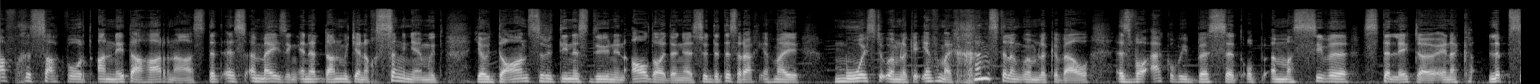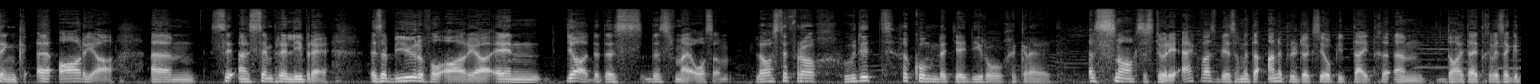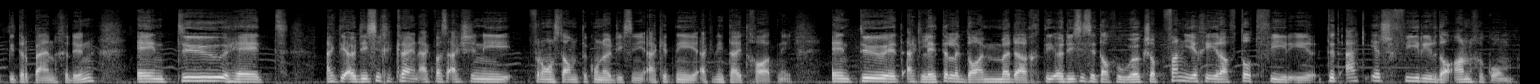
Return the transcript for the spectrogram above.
afgesak word aan net 'n harnas. Dit is amazing en dan moet jy nog sing en jy moet jou dansroetines doen en al daai dinge. So dit is reg een van my mooiste oomblikke, een van my gunsteling oomblikke wel is waar ek op die bus sit op 'n massiewe stiletto en ek lip sync 'n aria. Um Se- uh, Sempre Libre is 'n beautiful aria en ja, dit is dis vir my awesome. Laaste vraag, hoe dit gekom dat jy die rol gekry het? 'n snaakse storie. Ek was besig met 'n ander produksie op die tyd ge, um daai tyd gewees. Ek het Pieter Pan gedoen en toe het ek die audisie gekry en ek was actually nie veronderstel om te kon audisie nie. Ek het nie ek het nie tyd gehad nie. En toe het ek letterlik daai middag, die audisies het al geworkshop van 9uur af tot 4uur. Toe het ek eers 4uur daar aangekom.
